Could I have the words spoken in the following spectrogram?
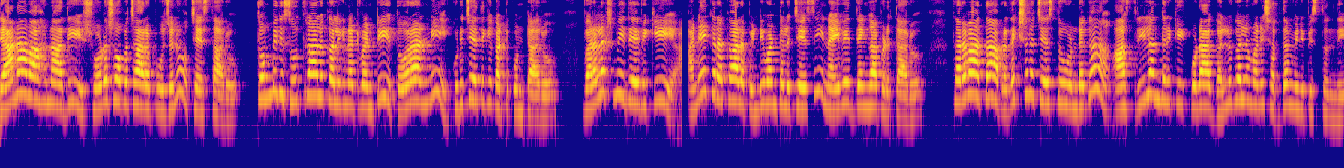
ధ్యానావాహనాది షోడశోపచార పూజను చేస్తారు. తొమ్మిది సూత్రాలు కలిగినటువంటి తోరాన్ని కుడి చేతికి కట్టుకుంటారు. వరలక్ష్మీదేవికి అనేక రకాల పిండి వంటలు చేసి నైవేద్యంగా పెడతారు. తర్వాత ప్రదక్షిణ చేస్తూ ఉండగా ఆ స్త్రీలందరికీ కూడా గల్లుగల్లుమని శబ్దం వినిపిస్తుంది.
